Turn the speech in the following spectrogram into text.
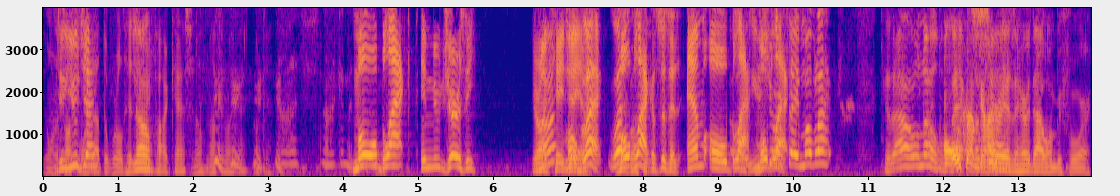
You want Do talk you, more Jay? about the World History No. podcast? No, nothing like that. Okay. No, it's just not gonna- Mo Black in New Jersey. You're on KJ. Mo Black? What? Mo Black. It just says M O oh, Black. Oh, you Mo sure Black. say Mo Black? Because I don't know. Hey, what's Max. up, Sure hasn't heard that one before.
